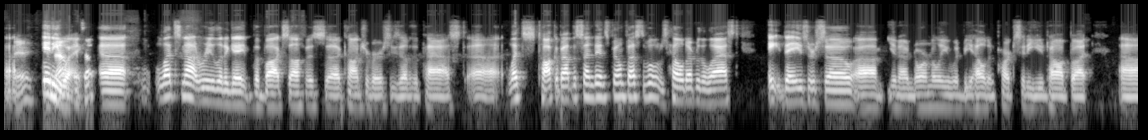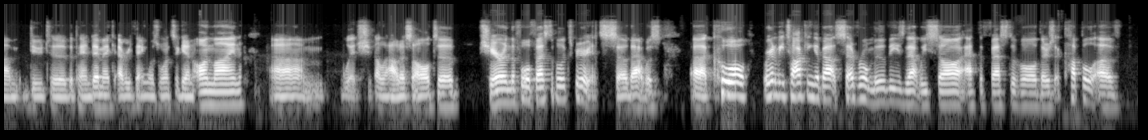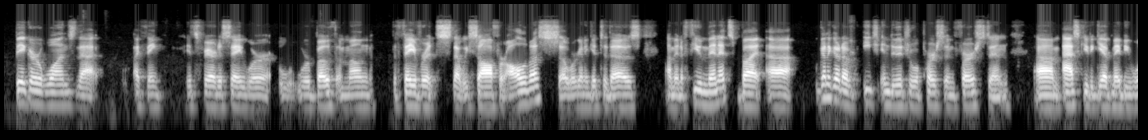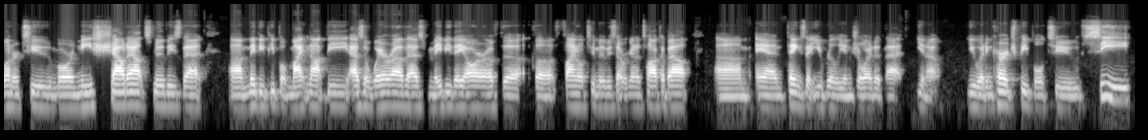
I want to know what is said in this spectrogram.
Uh, anyway, uh, let's not relitigate the box office uh, controversies of the past. Uh, let's talk about the Sundance Film Festival. It was held over the last eight days or so. Um, you know, normally would be held in Park City, Utah, but um, due to the pandemic, everything was once again online, um, which allowed us all to share in the full festival experience. So that was uh, cool. We're going to be talking about several movies that we saw at the festival. There's a couple of bigger ones that I think it's fair to say were were both among the favorites that we saw for all of us. So we're going to get to those um, in a few minutes, but uh, going to go to each individual person first and um, ask you to give maybe one or two more niche shout outs, movies that um, maybe people might not be as aware of as maybe they are of the the final two movies that we're going to talk about, um, and things that you really enjoyed and that you know you would encourage people to see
